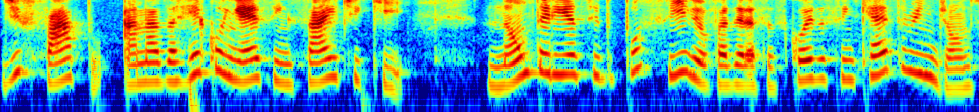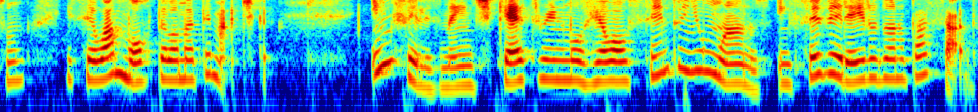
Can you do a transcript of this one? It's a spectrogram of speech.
De fato, a NASA reconhece em site que não teria sido possível fazer essas coisas sem Katherine Johnson e seu amor pela matemática. Infelizmente, Catherine morreu aos 101 anos, em fevereiro do ano passado.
